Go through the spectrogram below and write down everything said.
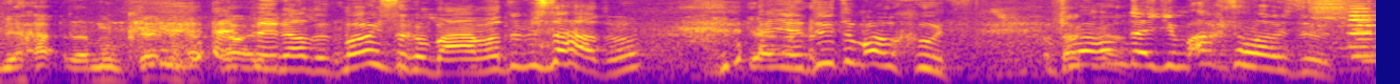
Ja, dat moet kunnen. Ik vind altijd het mooiste gebaar wat er bestaat, hoor. En je doet hem ook goed. Vooral omdat je hem achterloos doet.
